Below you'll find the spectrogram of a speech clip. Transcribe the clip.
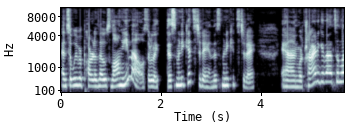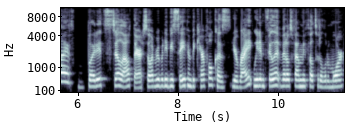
And so we were part of those long emails. They were like, "This many kids today and this many kids today." And we're trying to get back to life, but it's still out there. So everybody be safe and be careful because you're right. We didn't feel it. Vero's family felt it a little more.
